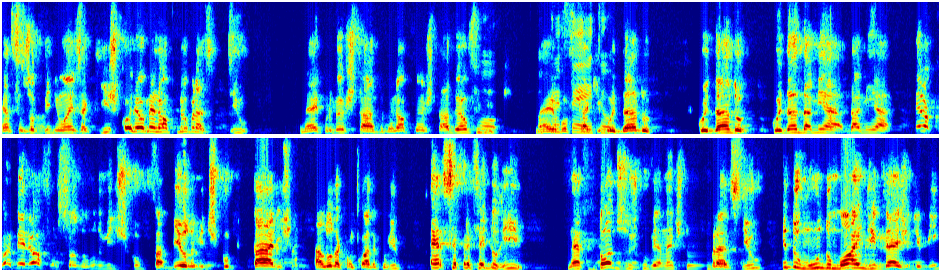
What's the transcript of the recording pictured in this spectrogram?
essas opiniões aqui e escolher o melhor para o meu Brasil né, e para o meu Estado. O melhor para o meu Estado é o Felipe. O, né, eu vou ficar aqui cuidando, cuidando, cuidando da minha, da minha melhor, a melhor função do mundo. Me desculpe, Fabiola, me desculpe, Thales, a Lula concorda comigo, é ser prefeito do Rio. Né? Todos os governantes do Brasil e do mundo morrem de inveja de mim,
